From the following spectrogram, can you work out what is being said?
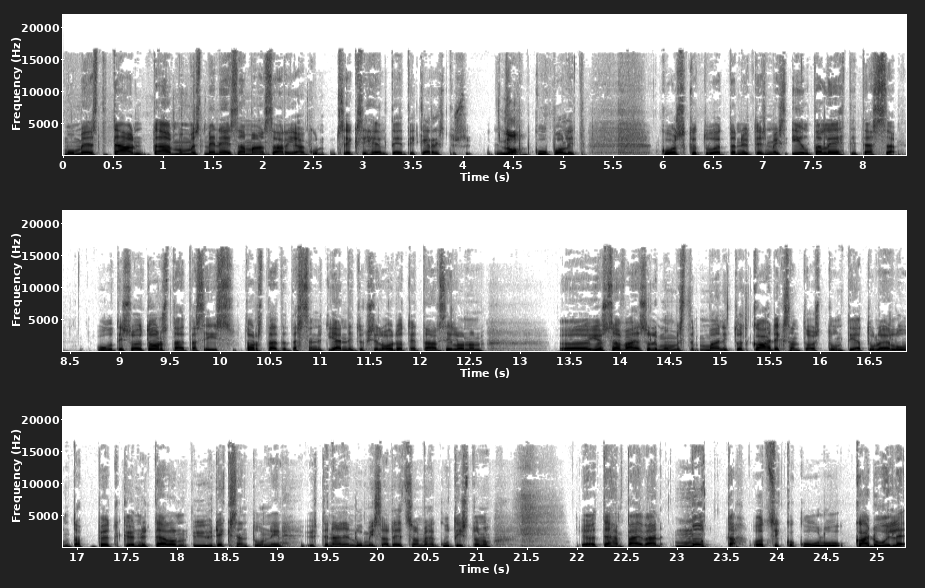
mun mielestä. Tämä on, tää mun mielestä menee samaan sarjaan kuin seksihelteet ja käristyskupolit. Koska tuota, nyt esimerkiksi Iltalehti tässä uutisoi torstaita siis, torstaita tässä nyt jännityksellä odotetaan. Silloin on Jossain vaiheessa oli mun mielestä mainittu, että 18 tuntia tulee lunta pötköön. Nyt täällä on yhdeksän tunnin yhtenäinen lumisade, että se on vähän kutistunut tähän päivään. Mutta otsikko kuuluu, kaduille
